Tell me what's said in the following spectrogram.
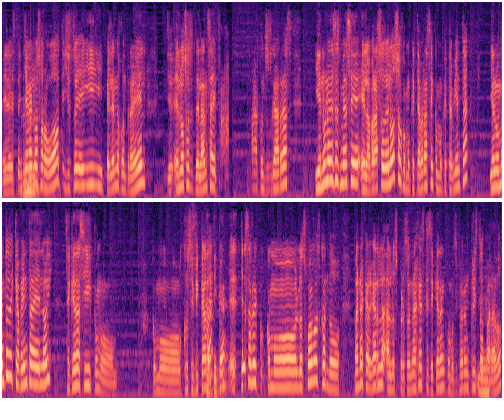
El, este, Llega el oso robot y yo estoy ahí peleando contra él. El oso se te lanza y. ¡fa! con sus garras. Y en una de esas me hace el abrazo del oso, como que te abraza y como que te avienta. Y al momento de que avienta a Eloy, se queda así como, como crucificada. Eh, ya sabe, co- como los juegos cuando van a cargar a los personajes que se quedan como si fuera un Cristo parado.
